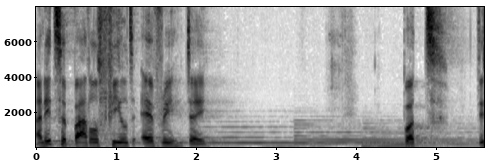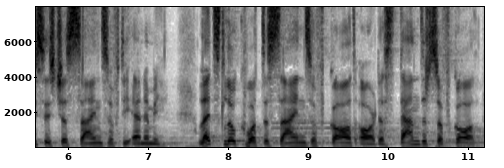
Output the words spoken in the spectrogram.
and it's a battlefield every day. But this is just signs of the enemy. Let's look what the signs of God are. The standards of God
